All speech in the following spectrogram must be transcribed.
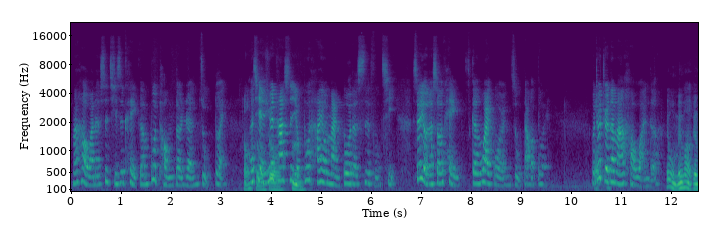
蛮好玩的是，其实可以跟不同的人组队，哦、而且因为它是有不、嗯、还有蛮多的伺服器，所以有的时候可以跟外国人组到队，我就觉得蛮好玩的。哎、哦，我没办法跟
